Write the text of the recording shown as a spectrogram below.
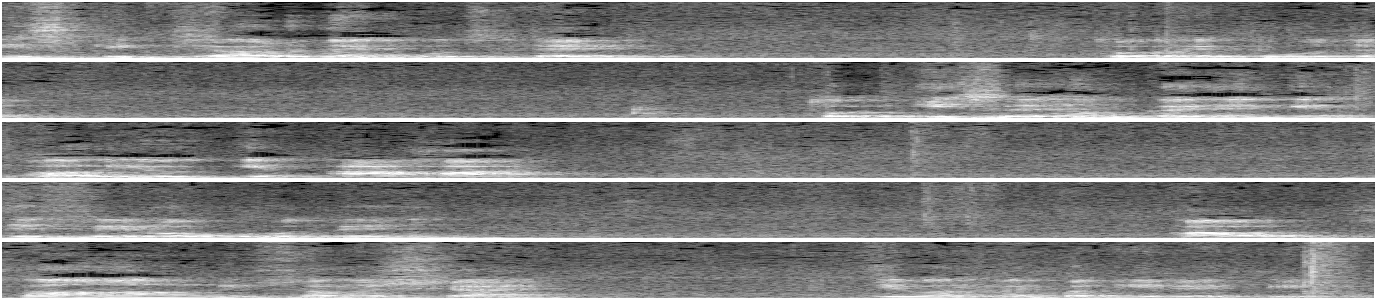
इसकी जड़ में कुछ है तो है भोजन। इसे हम कहेंगे अयोग्य आहार, जिससे रोग होते हैं और सारी समस्याएँ जीवन में बनी रहती है।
